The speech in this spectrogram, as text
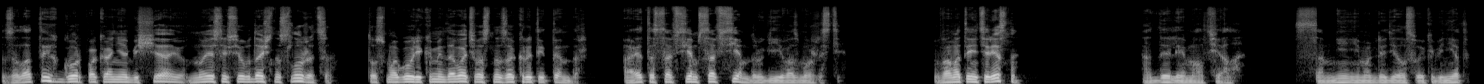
Золотых гор пока не обещаю, но если все удачно сложится, то смогу рекомендовать вас на закрытый тендер. А это совсем-совсем другие возможности. Вам это интересно? Аделия молчала. С сомнением оглядела свой кабинет,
